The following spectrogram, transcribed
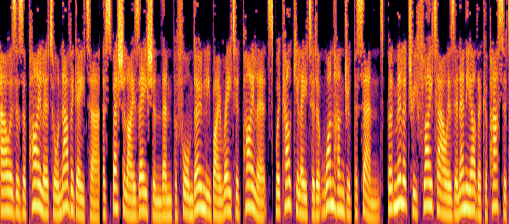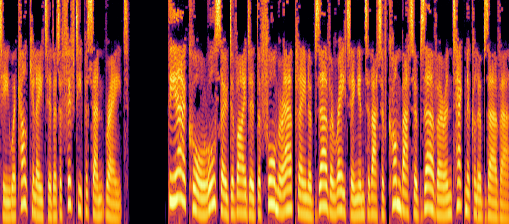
hours as a pilot or navigator a specialization then performed only by rated pilots were calculated at 100%, but military flight hours in any other capacity were calculated at a 50% rate. The Air Corps also divided the former airplane observer rating into that of combat observer and technical observer.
